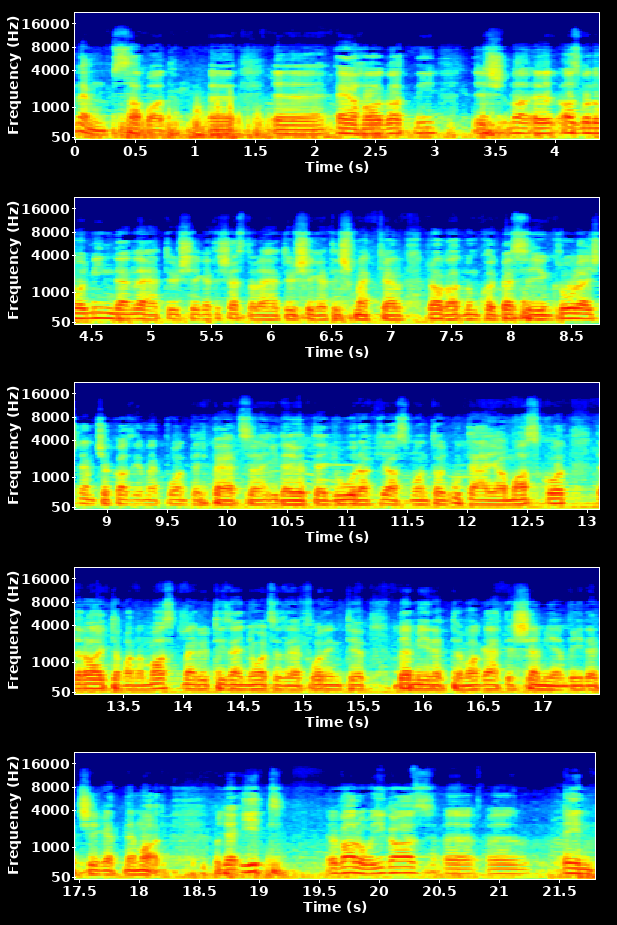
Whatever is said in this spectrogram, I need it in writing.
nem szabad e, e, elhallgatni, és na, e, azt gondolom, hogy minden lehetőséget, és ezt a lehetőséget is meg kell ragadnunk, hogy beszéljünk róla, és nem csak azért, mert pont egy perce idejött egy úr, aki azt mondta, hogy utálja a maszkot, de rajta van a maszk, mert ő 18 ezer forintért bemérette magát, és semmilyen védettséget nem ad. Ugye itt való igaz, én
